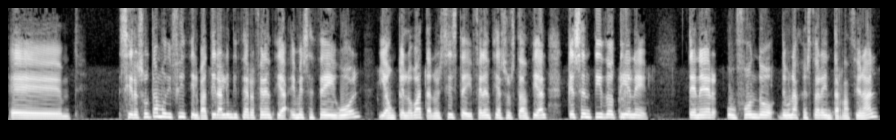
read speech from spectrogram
si resulta muy difícil batir al índice de referencia MSCI World y aunque lo bata no existe diferencia sustancial, ¿qué sentido tiene tener un fondo de una gestora internacional?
